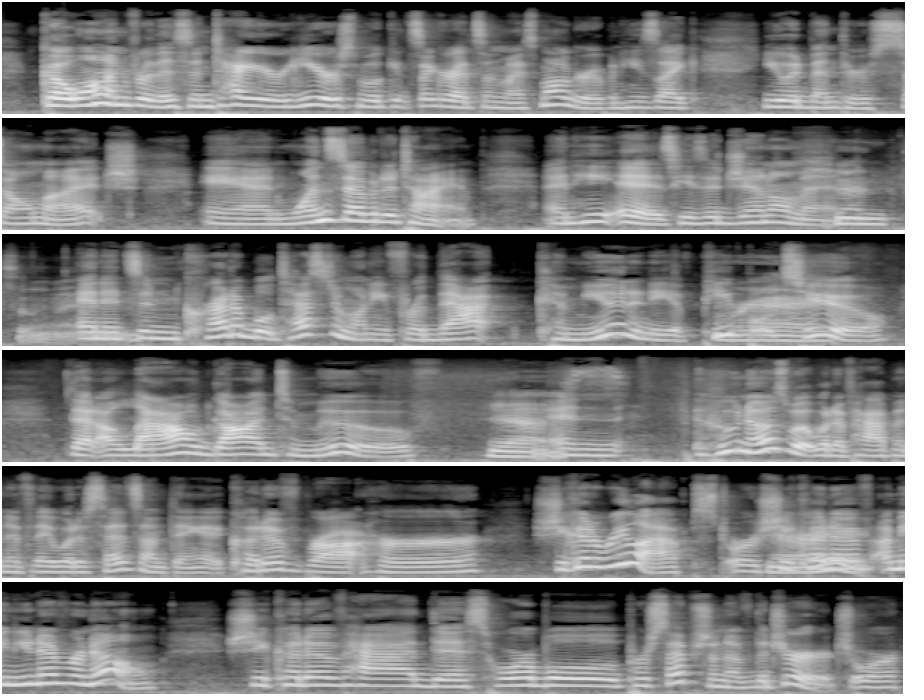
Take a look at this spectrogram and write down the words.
go on for this entire year smoking cigarettes in my small group? And he's like, you had been through so much and one step at a time. And he is, he's a gentleman. Gentleman. And it's incredible testimony for that community of people right. too that allowed God to move. Yeah. And who knows what would have happened if they would have said something. It could have brought her she could have relapsed or she right. could have I mean you never know she could have had this horrible perception of the church or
